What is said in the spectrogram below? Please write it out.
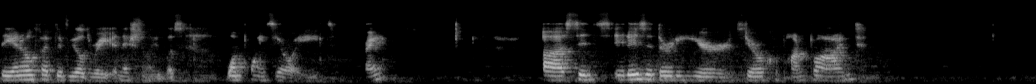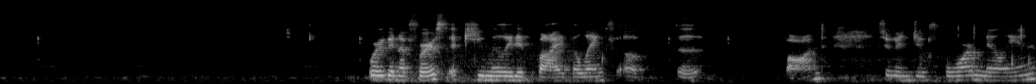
the annual effective yield rate initially was 1.08, right? Uh, since it is a 30 year zero coupon bond. We're gonna first accumulate it by the length of the bond. So we're gonna do 4 million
